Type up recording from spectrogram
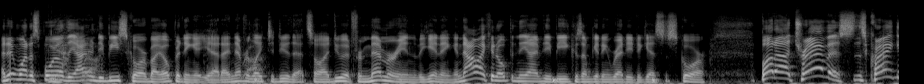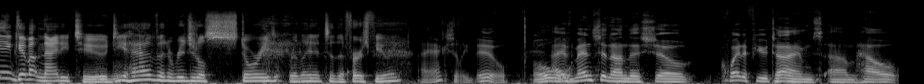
I didn't want to spoil the IMDb score by opening it yet. I never like to do that, so I do it from memory in the beginning. And now I can open the IMDb because I'm getting ready to guess the score. But uh, Travis, this crying game came out in '92. Do you have an original story related to the first viewing? I actually do. Oh. I've mentioned on this show quite a few times um, how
